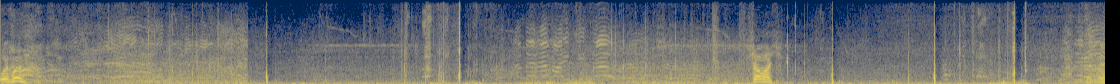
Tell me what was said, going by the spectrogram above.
ओए होए शाबाश। अरे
